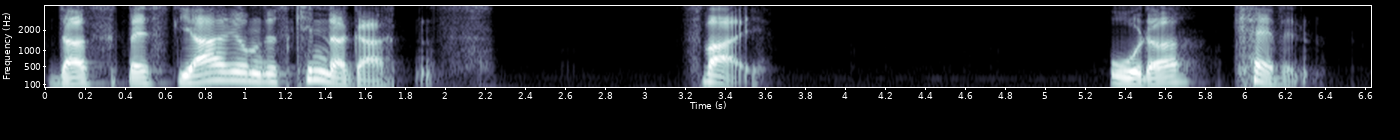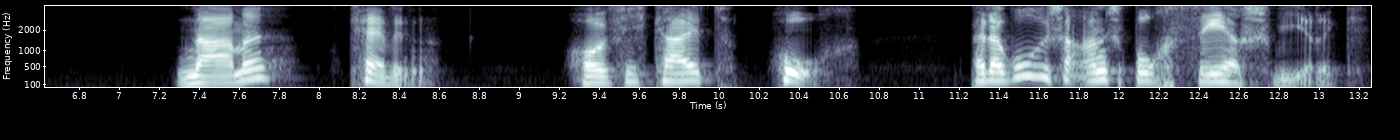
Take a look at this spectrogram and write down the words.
Das Bestiarium des Kindergartens 2 oder Kevin. Name Kevin. Häufigkeit hoch. Pädagogischer Anspruch sehr schwierig.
